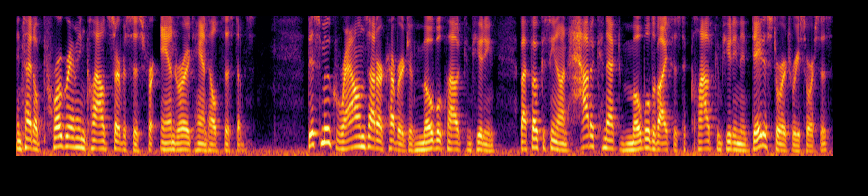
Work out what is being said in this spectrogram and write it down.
entitled Programming Cloud Services for Android Handheld Systems. This MOOC rounds out our coverage of mobile cloud computing by focusing on how to connect mobile devices to cloud computing and data storage resources,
